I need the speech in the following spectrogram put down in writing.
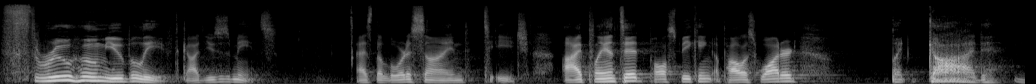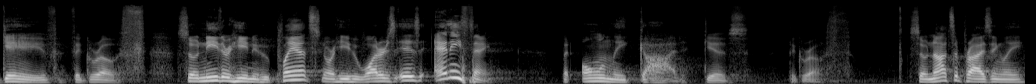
through whom you believed. God uses means as the Lord assigned to each. I planted, Paul speaking, Apollos watered, but God gave the growth. So neither he who plants nor he who waters is anything, but only God gives the growth. So, not surprisingly,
